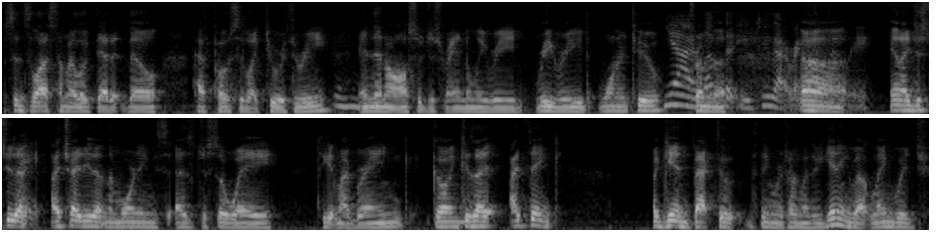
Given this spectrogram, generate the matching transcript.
since the last time I looked at it, they'll have posted like two or 3 Mm-hmm. And then I'll also just randomly read, reread one or two. Yeah, I love the, uh, that you do that regularly. and I just do that. Right. I try to do that in the mornings as just a way to get my brain going because I I think again back to the thing we were talking about at the beginning about language.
